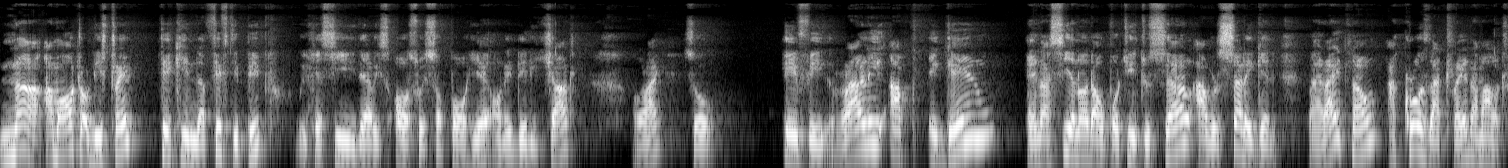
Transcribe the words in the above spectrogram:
now I'm out of this trade, taking the 50 pip. We can see there is also a support here on the daily chart. All right. So if we rally up again, and I see another opportunity to sell, I will sell again. But right now, I close that trade, I'm out.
